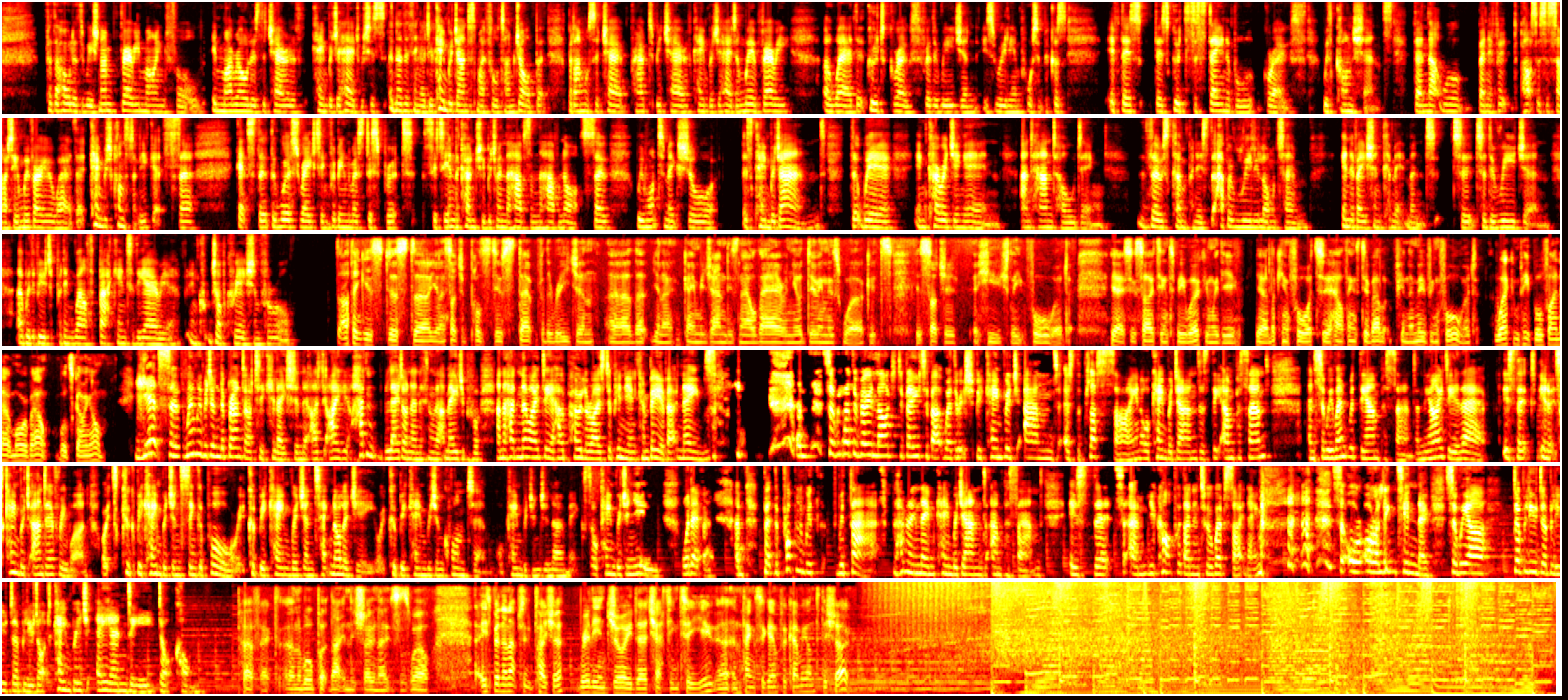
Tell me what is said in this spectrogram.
for the whole of the region. I'm very mindful in my role as the chair of Cambridge Ahead, which is another thing I do. Cambridge and is my full time job, but but I'm also chair, proud to be chair of Cambridge Ahead, and we're very aware that good growth for the region is really important because if there's there's good sustainable growth with conscience, then that will benefit parts of society. And we're very aware that Cambridge constantly gets uh, gets the, the worst rating for being the most disparate city in the country between the haves and the have-nots. So we want to make sure as Cambridge and that we're encouraging in and handholding those companies that have a really long term innovation commitment to, to the region uh, with a view to putting wealth back into the area and job creation for all. I think it's just uh, you know such a positive step for the region uh, that you know Cambridge and is now there and you're doing this work. It's it's such a, a, huge leap forward. Yeah, it's exciting to be working with you. Yeah, looking forward to how things develop. You know, moving forward. Where can people find out more about what's going on? Yes. So when we were doing the brand articulation, I, I, hadn't led on anything that major before, and I had no idea how polarized opinion can be about names. and so we had a very large debate about whether it should be Cambridge and as the plus sign or Cambridge and as the ampersand. And so we went with the ampersand. And the idea there is that you know it's Cambridge and everyone, or it could be Cambridge and Singapore, or it could be Cambridge and technology, or it could be Cambridge and quantum, or Cambridge and genomics, or Cambridge and you, whatever. Um, but the problem with with that, having a name Cambridge and ampersand, is that um, you can't put that into a website name, so or, or a LinkedIn name. So we are www.cambridgeand.com. Perfect, and we'll put that in the show notes as well. It's been an absolute pleasure. Really enjoyed uh, chatting to you, uh, and thanks again for coming onto the show.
